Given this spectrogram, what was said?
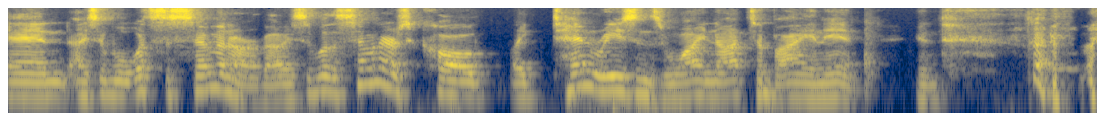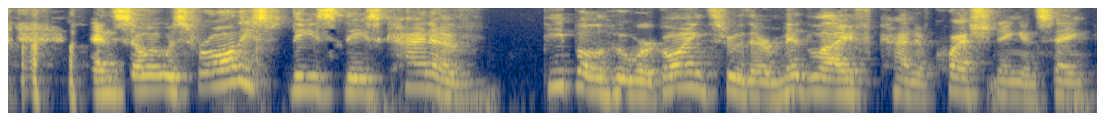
And I said, well, what's the seminar about? He said, well, the seminar is called like 10 reasons why not to buy an inn. And, and so it was for all these, these, these kind of people who were going through their midlife kind of questioning and saying,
